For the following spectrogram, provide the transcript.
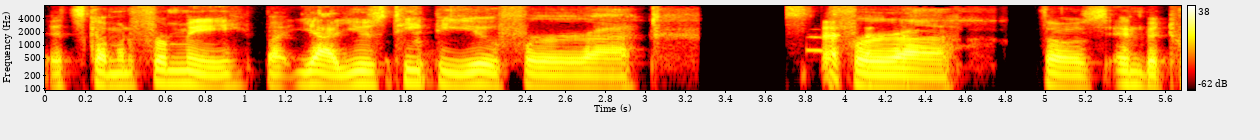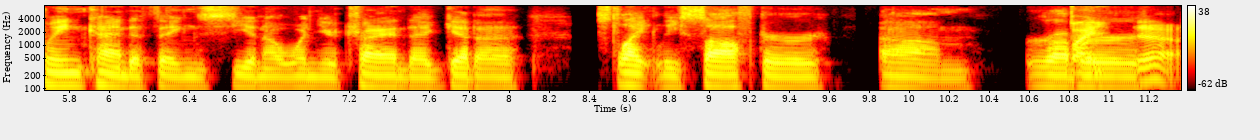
it's coming from me. But yeah, use TPU for uh for uh those in between kind of things. You know, when you're trying to get a slightly softer um rubber yeah.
